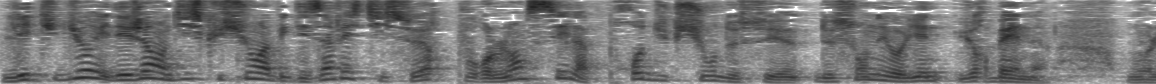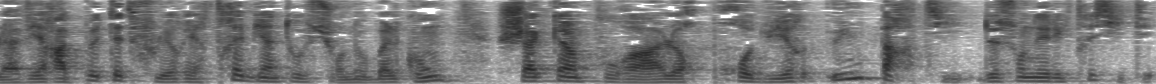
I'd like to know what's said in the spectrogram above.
L'étudiant est déjà en discussion avec des investisseurs pour lancer la production de, son éolienne urbaine. On la verra peut-être fleurir très bientôt sur nos balcons. Chacun pourra alors produire une partie de son électricité.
